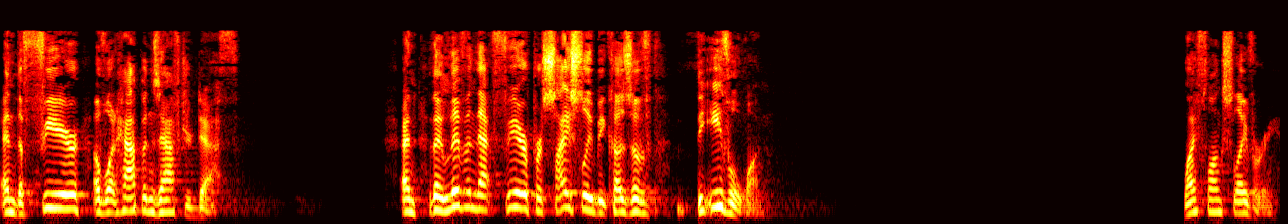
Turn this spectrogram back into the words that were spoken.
and the fear of what happens after death. And they live in that fear precisely because of the evil one. Lifelong slavery,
